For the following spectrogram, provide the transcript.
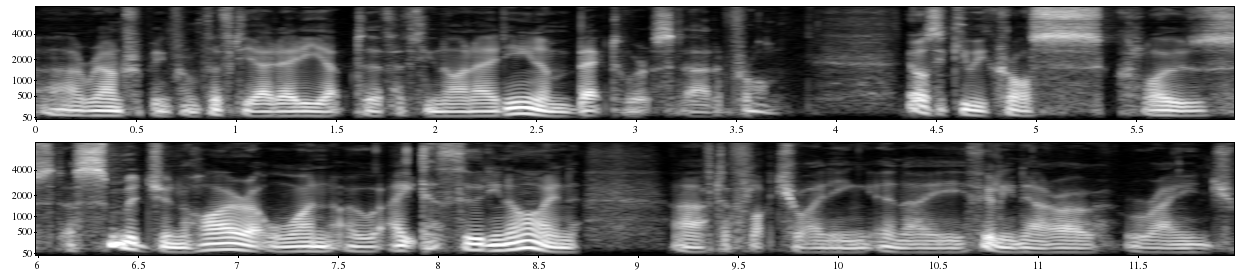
uh, round tripping from 58.80 up to 59.18 and back to where it started from. The Aussie Kiwi cross closed a smidgen higher at 108.39 after fluctuating in a fairly narrow range.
